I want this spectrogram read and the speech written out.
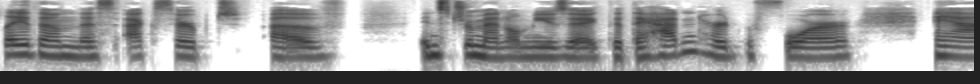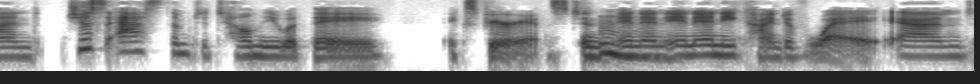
play them this excerpt of instrumental music that they hadn't heard before and just ask them to tell me what they experienced in, mm-hmm. in, in, in, any kind of way. And,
